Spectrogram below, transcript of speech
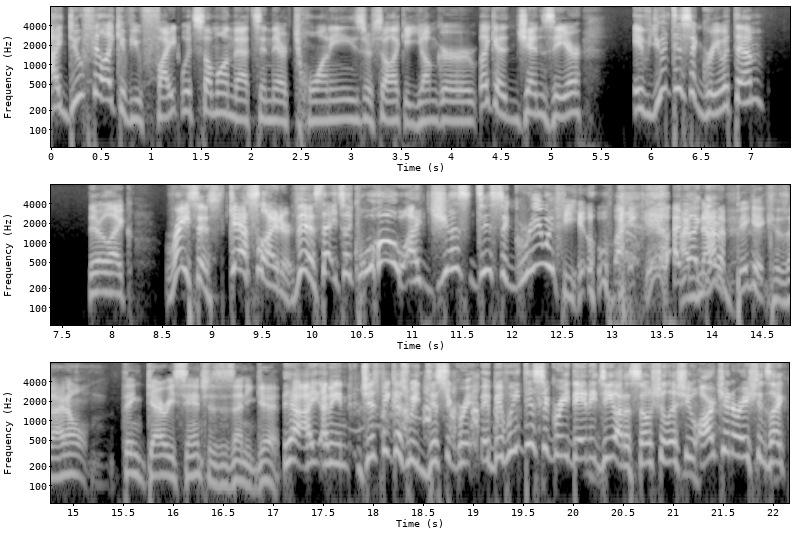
I do feel like if you fight with someone that's in their 20s or so, like a younger, like a Gen Zer, if you disagree with them, they're like, racist, gaslighter, this, that. It's like, whoa, I just disagree with you. like, I I'm like not a bigot because I don't think Gary Sanchez is any good. yeah, I, I mean, just because we disagree, if we disagree, Danny G, on a social issue, our generation's like,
